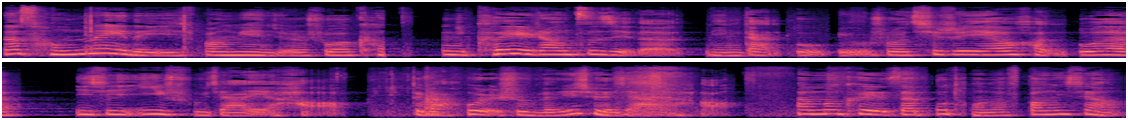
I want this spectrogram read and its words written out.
那从内的一方面，就是说，可你可以让自己的敏感度，比如说，其实也有很多的一些艺术家也好。对吧？或者是文学家也好，他们可以在不同的方向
